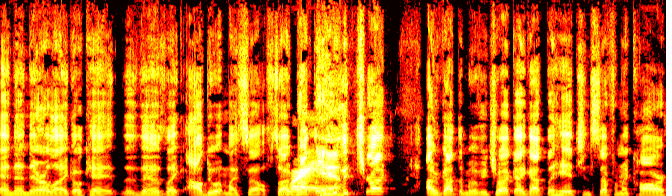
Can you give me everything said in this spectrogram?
and then they were like okay they was like I'll do it myself so I bought Right. the Yeah. moving truck I got the moving truck I got the hitch and stuff for my car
